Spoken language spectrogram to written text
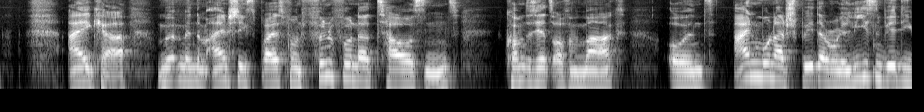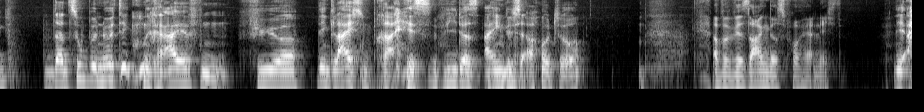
iCar mit, mit einem Einstiegspreis von 500.000 kommt es jetzt auf den Markt und einen Monat später releasen wir die dazu benötigten Reifen für den gleichen Preis wie das eigentliche Auto. Aber wir sagen das vorher nicht. Ja,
